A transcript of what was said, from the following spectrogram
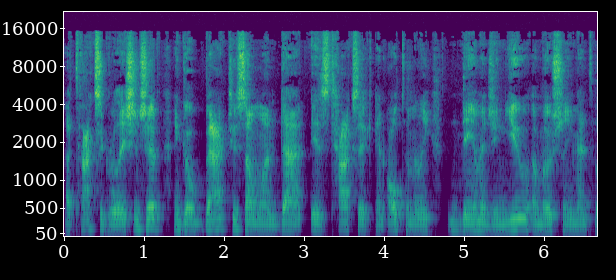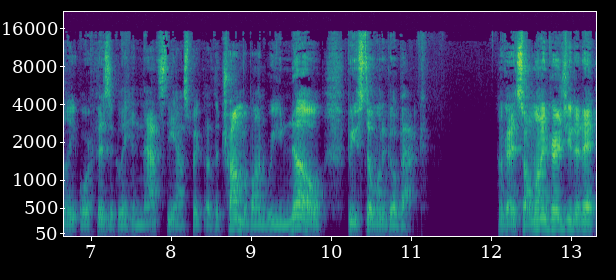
a toxic relationship and go back to someone that is toxic and ultimately damaging you emotionally, mentally, or physically. And that's the aspect of the trauma bond where you know, but you still want to go back. Okay, so I want to encourage you today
